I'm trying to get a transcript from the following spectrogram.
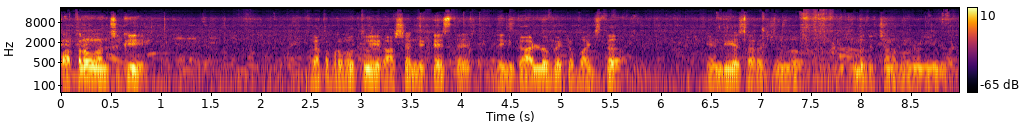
పతనం అంచుకి గత ప్రభుత్వం ఈ రాష్ట్రాన్ని నెట్టేస్తే దీన్ని గాడిలో పెట్టే బాధ్యత ఎన్డీఏ సారథ్యంలో ముఖ్యమంత్రి చంద్రబాబు నాయుడు గారు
